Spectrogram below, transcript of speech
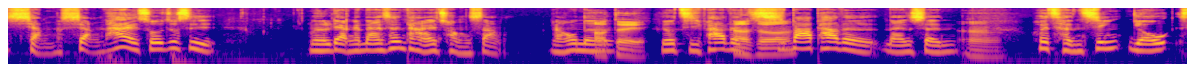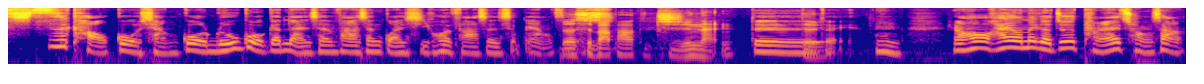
想象，他也说就是呃两个男生躺在床上，然后呢，哦、对，有几趴的十八趴的男生，嗯。会曾经有思考过、想过，如果跟男生发生关系会发生什么样子？这十八八的直男，对对对对，嗯。然后还有那个就是躺在床上，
